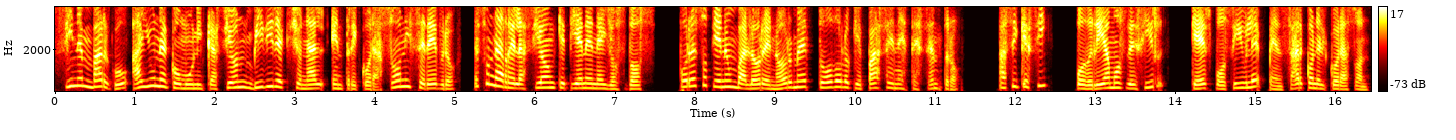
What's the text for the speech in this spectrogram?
Sin embargo, hay una comunicación bidireccional entre corazón y cerebro. Es una relación que tienen ellos dos. Por eso tiene un valor enorme todo lo que pase en este centro. Así que sí, podríamos decir que es posible pensar con el corazón,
